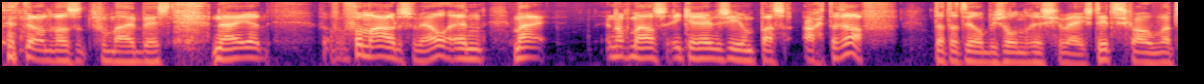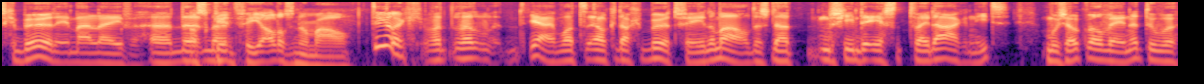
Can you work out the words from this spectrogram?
dan was het voor mij best. Nee, voor mijn ouders wel. En, maar nogmaals, ik realiseer me pas achteraf... dat dat heel bijzonder is geweest. Dit is gewoon wat gebeurde in mijn leven. Eh, de- Als kind vind je alles normaal. Tuurlijk, wat, wat, ja, wat elke dag gebeurt vind je normaal. Dus dat, misschien de eerste twee dagen niet. Moest ook wel wennen toen we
